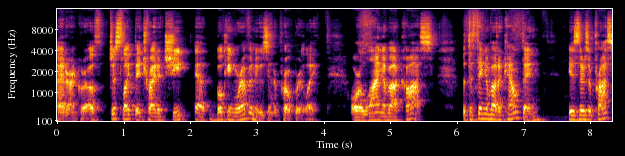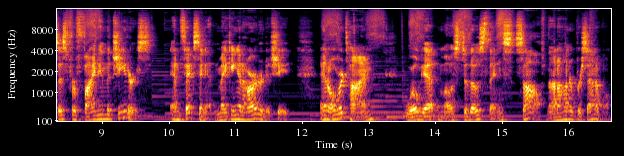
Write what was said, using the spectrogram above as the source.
at earned growth, just like they try to cheat at booking revenues inappropriately or lying about costs. But the thing about accounting is there's a process for finding the cheaters and fixing it and making it harder to cheat. And over time, we'll get most of those things solved, not 100% of them.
